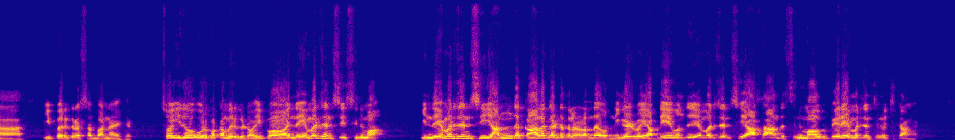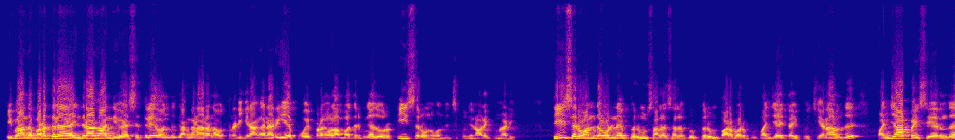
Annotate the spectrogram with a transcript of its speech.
இப்ப இருக்கிற சபாநாயகர். ஸோ இது ஒரு பக்கம் இருக்கட்டும். இப்போ இந்த எமர்ஜென்சி சினிமா இந்த எமர்ஜென்சி அந்த காலகட்டத்தில் நடந்த ஒரு நிகழ்வை அப்படியே வந்து எமர்ஜென்சியாக அந்த சினிமாவுக்கு பேரே எமர்ஜென்சின்னு வச்சுட்டாங்க. இப்போ அந்த படத்துல இந்திரா காந்தி வேஷத்திலே வந்து கங்கனா ரணவத் நடிக்கிறாங்க. நிறைய புகைப்படங்கள்லாம் பார்த்துருப்பீங்க. அது ஒரு டீசர் ஒன்று வந்துச்சு கொஞ்சம் நாளைக்கு முன்னாடி. டீசர் வந்த உடனே பெரும் சலசலப்பு பெரும் பரபரப்பு பஞ்சாயத்து ஆகி போச்சு. ஏன்னா வந்து பஞ்சாபை சேர்ந்த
